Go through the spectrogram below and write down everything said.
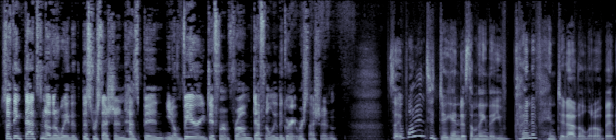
So I think that's another way that this recession has been, you know, very different from definitely the Great Recession. So I wanted to dig into something that you've kind of hinted at a little bit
